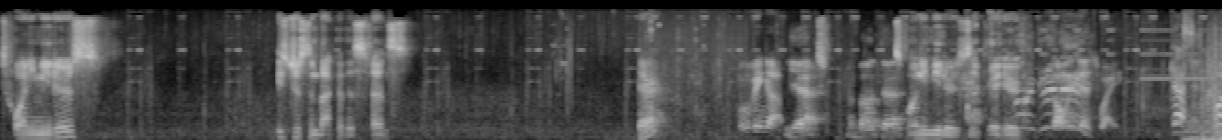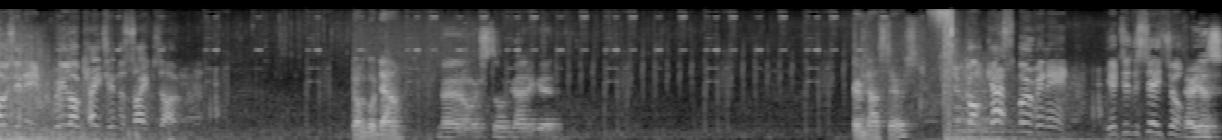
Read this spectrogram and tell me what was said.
Twenty meters. He's just in back of this fence. There? Moving up. Yeah, about that. Twenty meters, like right here. Going this way. Gas is closing in. Relocating the safe zone. Don't go down. No, no, we're still kind of good. Hear him downstairs. You've got gas moving in. Get to the safe zone. There he is.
